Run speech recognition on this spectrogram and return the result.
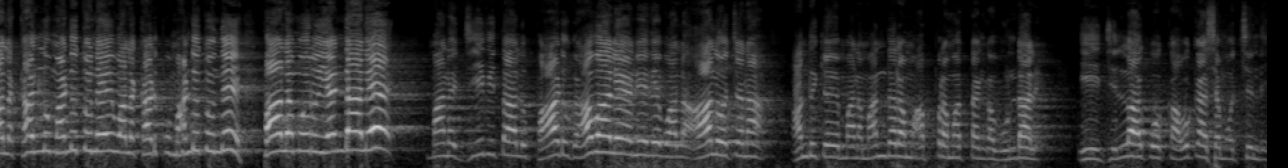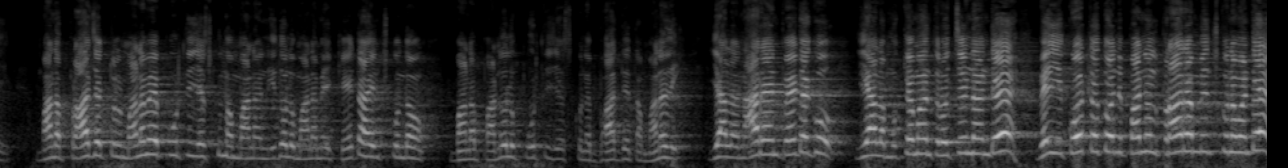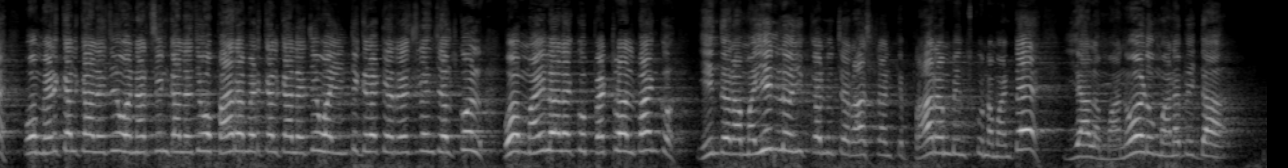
వాళ్ళ కళ్ళు మండుతున్నాయి వాళ్ళ కడుపు మండుతుంది. పాలమూరు ఎండాలే మన జీవితాలు పాడు కావాలి అనేది వాళ్ళ ఆలోచన. అందుకే మనమందరం అప్రమత్తంగా ఉండాలి. ఈ జిల్లాకు ఒక అవకాశం వచ్చింది. మన ప్రాజెక్టులు మనమే పూర్తి చేసుకుందాం మన నిధులు మనమే కేటాయించుకుందాం. మన పనులు పూర్తి చేసుకునే బాధ్యత మనది. ఇవాళ నారాయణపేటకు ఇవాళ ముఖ్యమంత్రి వచ్చిందంటే వెయ్యి కోట్లతోని పనులు ప్రారంభించుకున్నామంటే ఓ మెడికల్ కాలేజీ ఓ నర్సింగ్ కాలేజీ ఓ పారామెడికల్ కాలేజీ ఓ ఇంటిగ్రేటెడ్ రెసిడెన్షియల్ స్కూల్ ఓ మహిళలకు పెట్రోల్ బంక్ ఇందిరమ్మ ఇల్లు ఇక్కడ నుంచి రాష్ట్రానికి ప్రారంభించుకున్నామంటే ఇవాళ మనోడు మన బిడ్డ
